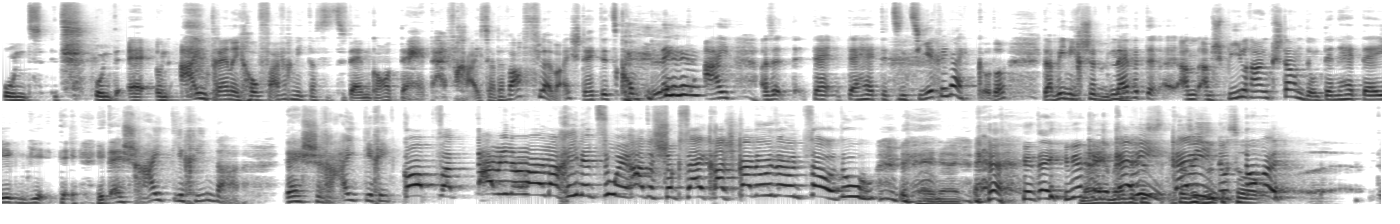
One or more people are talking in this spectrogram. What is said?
und, und, äh, und ein Trainer, ich hoffe einfach nicht, dass er zu dem geht, der hat einfach eins an der Waffel, weißt du? Der hat jetzt komplett ein, also, der, der hat jetzt einen Ziegel weg, oder? Da bin ich schon neben der, am, am Spielrand gestanden und dann hat der irgendwie, der, der schreit die Kinder an. Der schreit dich in den Kopf, verdammt nochmal, mach ihnen zu, ich hab das schon gesagt, kannst du raus und so, du. Nein, nein. wirklich, nein, Kevin, das, das Kevin, du so, Dummel.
